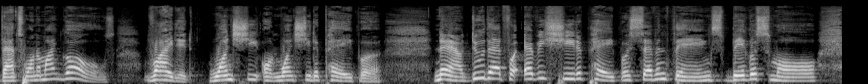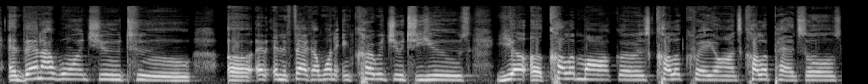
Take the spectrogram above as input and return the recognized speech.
That's one of my goals. Write it one sheet on one sheet of paper. Now, do that for every sheet of paper, seven things, big or small. And then I want you to, uh, and in fact, I want to encourage you to use your, uh, color markers, color crayons, color pencils.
